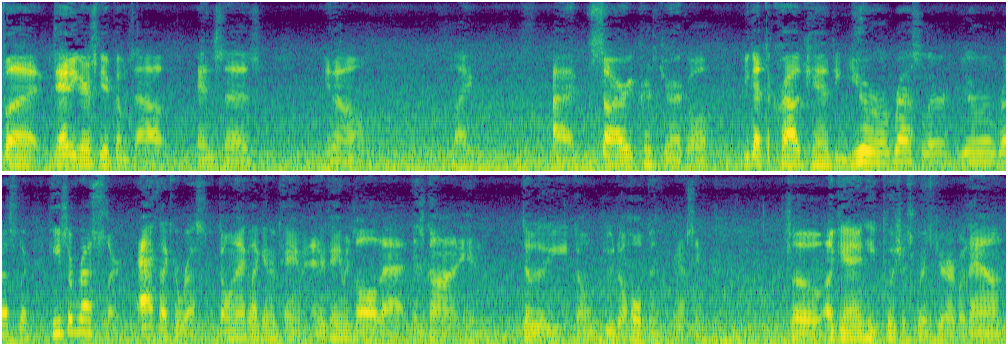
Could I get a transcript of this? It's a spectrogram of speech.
but Danny Garcia comes out and says, you know, like, I'm sorry, Chris Jericho. You got the crowd chanting, "You're a wrestler! You're a wrestler!" He's a wrestler. Act like a wrestler. Don't act like entertainment. Entertainment's all that is gone in WWE. Don't do the whole Vince McMahon thing. So again, he pushes Chris Jericho down.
